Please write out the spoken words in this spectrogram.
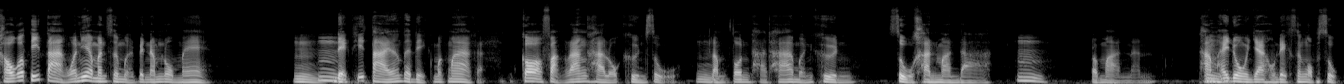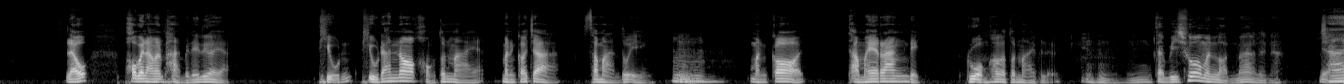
เขาก็ติต่างว่าเนี่ยมันเสมือนเป็นน้ำนมแม่ อืม อืม เด็กที่ตายตั้งแต่เด็กมากๆอะก็ฝังร่างทารกคืนสู่อืม ลำต้นทาท่าเหมือนคืนสู่คันมารดา อืม ประมาณนั้นทำให้ดวงวิญญาณของเด็กสงบสุข แล้วพอเวลามันผ่านไปเรื่อยๆอะผิวผิวด้านนอกของต้นไม้อะมันก็จะสมานตัวเองอื มมันก็ทำให้ร่างเด็กรวมเข้ากับต้นไม้ไปเลยอื้อหือแต่วิชวลมันหลอนมากเลยนะเนี่ยใช่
